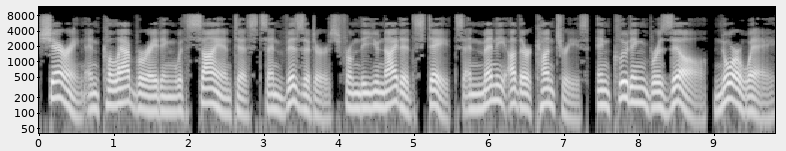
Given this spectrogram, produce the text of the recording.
sharing and collaborating with scientists and visitors from the United States and many other countries, including Brazil, Norway,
